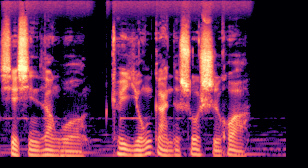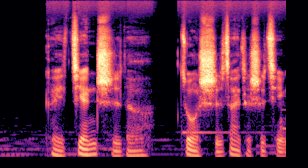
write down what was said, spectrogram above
谢谢你让我可以勇敢的说实话，可以坚持的做实在的事情。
